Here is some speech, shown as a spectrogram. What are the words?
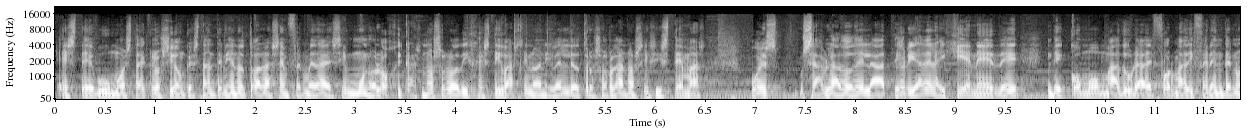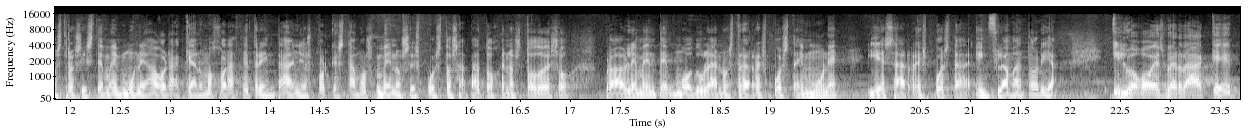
este boom o esta eclosión que están teniendo todas las enfermedades inmunológicas, no solo digestivas, sino a nivel de otros órganos y sistemas, pues se ha hablado de la teoría de la higiene, de, de cómo madura de forma diferente nuestro sistema inmune ahora que a lo mejor hace 30 años porque estamos menos expuestos a patógenos, todo eso probablemente modula nuestra respuesta inmune y esa respuesta inflamatoria. Y luego es verdad que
